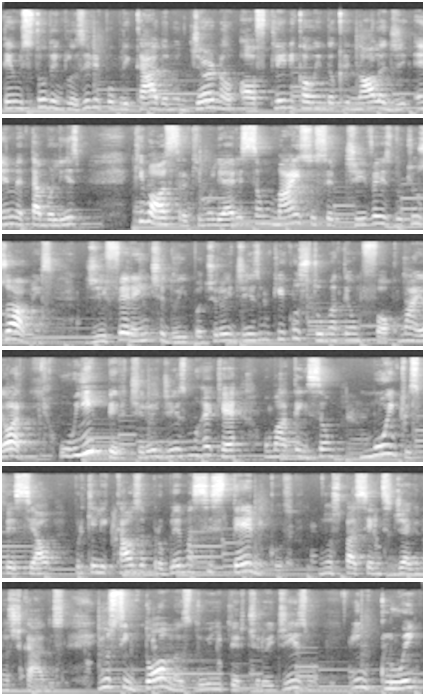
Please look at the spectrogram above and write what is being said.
Tem um estudo, inclusive, publicado no Journal of Clinical Endocrinology and Metabolism que mostra que mulheres são mais susceptíveis do que os homens Diferente do hipotiroidismo, que costuma ter um foco maior, o hipertiroidismo requer uma atenção muito especial porque ele causa problemas sistêmicos nos pacientes diagnosticados. E os sintomas do hipertiroidismo incluem,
